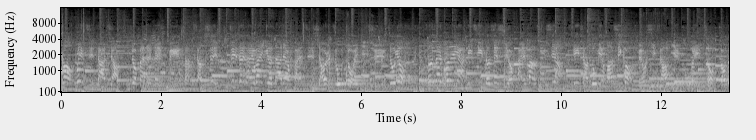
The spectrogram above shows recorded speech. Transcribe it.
状、位置、大小，就跟人类非常相似，所以在台湾也有大量繁殖小耳猪作为医学研究用。而在东南亚地区都是使用开放形式，因为小猪没有毛细孔，不用洗澡也不会肿肿的。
